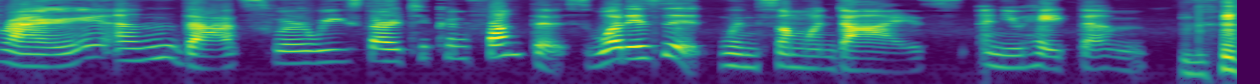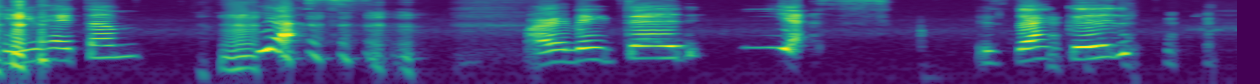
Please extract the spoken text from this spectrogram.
Right, and that's where we start to confront this. What is it when someone dies and you hate them? Can you hate them? Yes. Are they dead? Yes. Is that good?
